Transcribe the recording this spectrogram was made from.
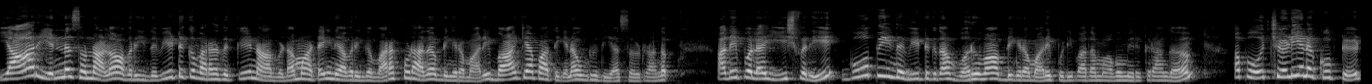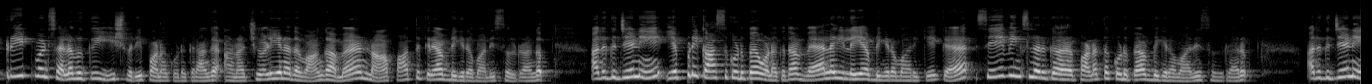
யார் என்ன சொன்னாலும் அவர் இந்த வீட்டுக்கு வர்றதுக்கு நான் விடமாட்டேன் இனி அவர் இங்கே வரக்கூடாது அப்படிங்கிற மாதிரி பாக்கியா பார்த்தீங்கன்னா உறுதியாக சொல்கிறாங்க அதே போல் ஈஸ்வரி கோபி இந்த வீட்டுக்கு தான் வருவான் அப்படிங்கிற மாதிரி பிடிவாதமாகவும் இருக்கிறாங்க. அப்போது செளியனை கூப்பிட்டு ட்ரீட்மெண்ட் செலவுக்கு ஈஸ்வரி பணம் கொடுக்குறாங்க. ஆனால் செளியனை அதை வாங்காமல் நான் பார்த்துக்கிறேன் அப்படிங்கிற மாதிரி சொல்கிறாங்க அதுக்கு ஜெனி எப்படி காசு கொடுப்பேன்? உனக்கு தான் வேலை இல்லையே அப்படிங்கிற மாதிரி கேட்க சேவிங்ஸில் இருக்க பணத்தை கொடுப்பேன் அப்படிங்கிற மாதிரி சொல்கிறாரு அதுக்கு ஜெனி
